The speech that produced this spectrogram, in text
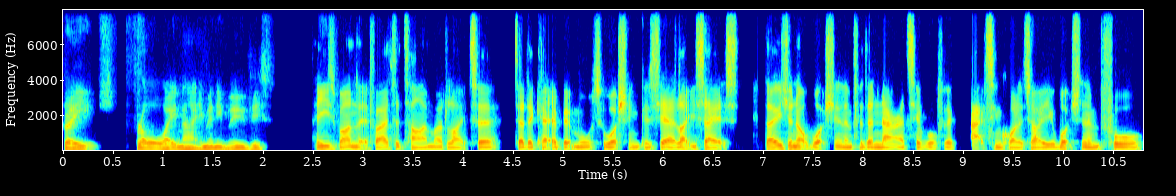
great throwaway 90 minute movies. He's one that if I had the time, I'd like to dedicate a bit more to watching because, yeah, like you say, it's those you're not watching them for the narrative or for the acting quality. Are you watching them for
